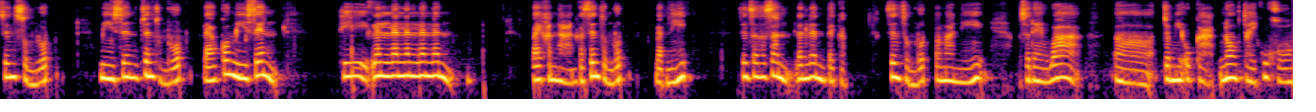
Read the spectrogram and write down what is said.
เส้นสมรสมีเส้นเส้นสมรสแล้วก็มีเส้นที่เล่นเล่นเล่นเล่นเล่นไปขนานกับเส้นสมรสแบบนี้ เส้นสั้นๆเล่นเล่นไปกับเส้นสมรสประมาณนี้ แสดงว่าจะมีโอกาสนอกใจคู่ครอง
